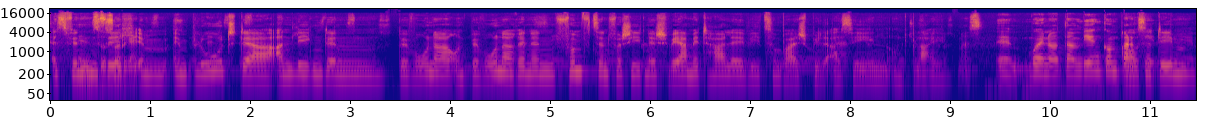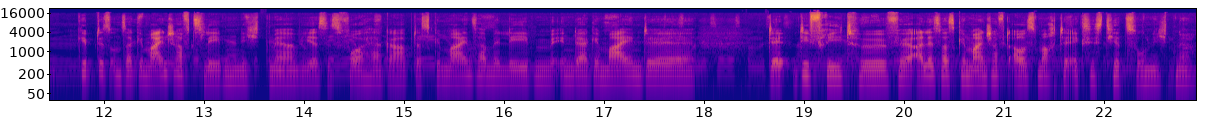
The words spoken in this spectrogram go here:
Es finden sich im, im Blut der anliegenden Bewohner und Bewohnerinnen 15 sind verschiedene Schwermetalle wie zum Beispiel Arsen und Blei. Eh, Außerdem gibt es unser Gemeinschaftsleben nicht mehr, wie es es vorher gab. Das gemeinsame Leben in der Gemeinde, de, die Friedhöfe, alles, was Gemeinschaft ausmachte, existiert so nicht mehr.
